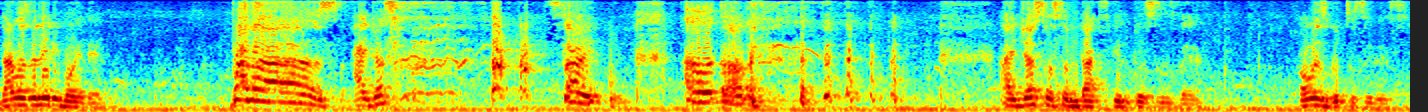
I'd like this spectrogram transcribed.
That was a lady boy there. Brothers! I just... Sorry. I, um, I just saw some dark-skinned persons there. Always good to see this.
